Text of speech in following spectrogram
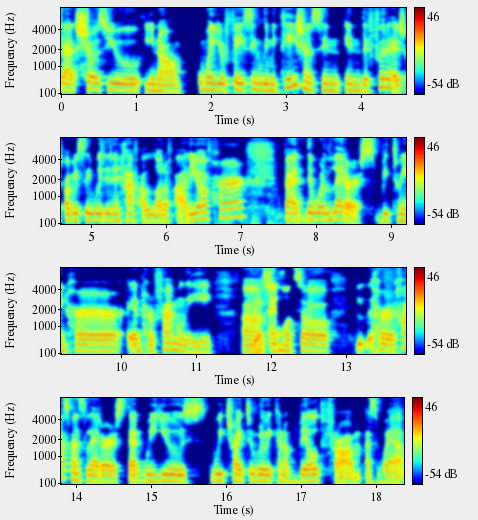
that shows you, you know, when you're facing limitations in in the footage obviously we didn't have a lot of audio of her but there were letters between her and her family um, yes. and also her husband's letters that we use we try to really kind of build from as well.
